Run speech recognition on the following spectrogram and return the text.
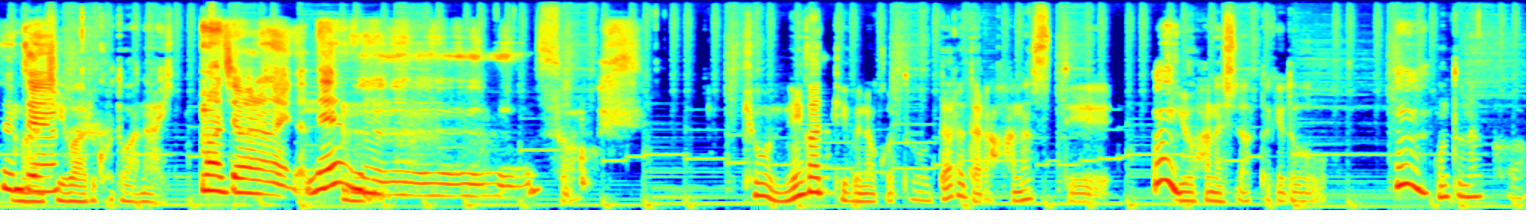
全然交わることはない。交わらないんだね。ううんんうんそう。今日ネガティブなことをダラダラ話すってうんいう話だったけど、うんほんとなんか、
